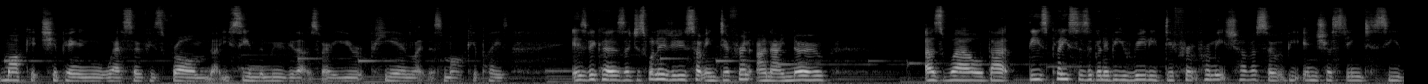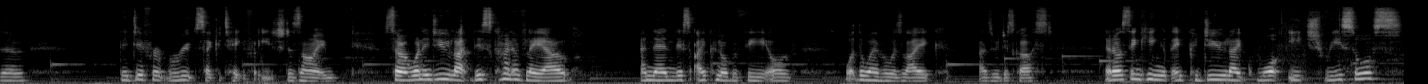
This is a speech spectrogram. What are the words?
Market Chipping where Sophie's from that you see in the movie that's very European, like this marketplace, is because I just wanted to do something different and I know as well that these places are going to be really different from each other so it would be interesting to see the the different routes I could take for each design. So I want to do like this kind of layout and then this iconography of what the weather was like as we discussed. Then I was thinking they could do like what each resource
